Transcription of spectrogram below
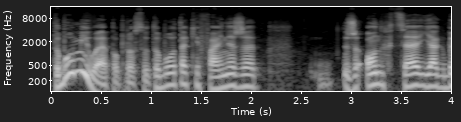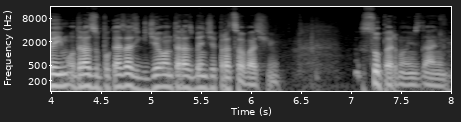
to było miłe po prostu. To było takie fajne, że że on chce jakby im od razu pokazać, gdzie on teraz będzie pracować. Super moim zdaniem.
